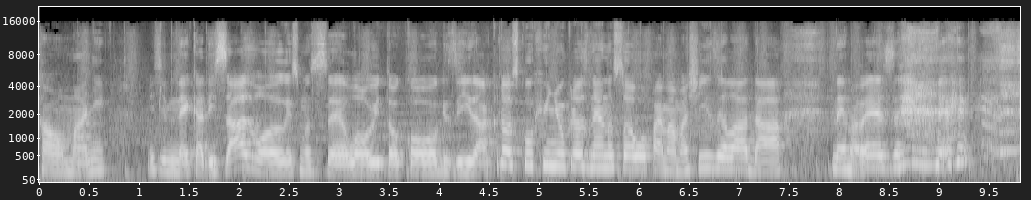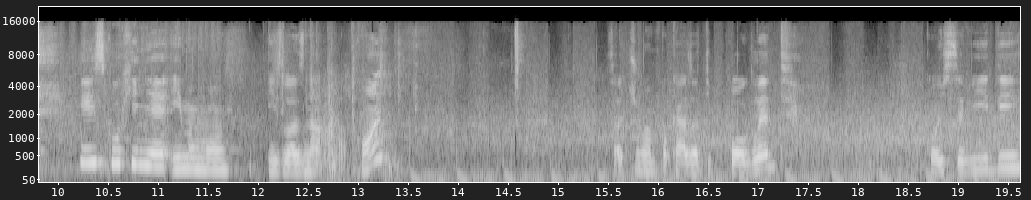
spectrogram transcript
kao manji, mislim nekad i sad, volili smo se loviti oko ovog zida kroz kuhinju, kroz dnevnu sobu, pa je mama šizela da nema veze. Iz kuhinje imamo izlaz na balkon. Sad ću vam pokazati pogled koji se vidi.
